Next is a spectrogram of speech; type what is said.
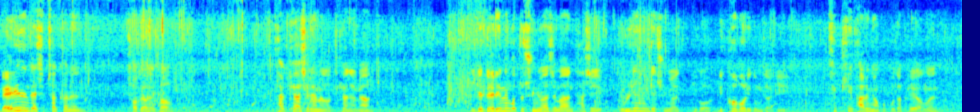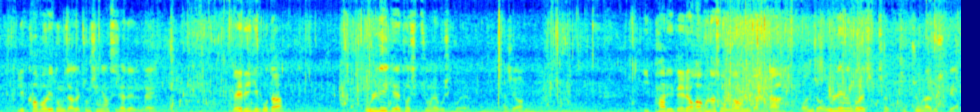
내리는데 집착하는 저변에서 탈피하시려면 어떻게 하냐면 이게 내리는 것도 중요하지만 다시 올리는 게 중요한 이거 리커버리 동작이 특히 다른 형법보다 배영은 리커버리 동작을 좀 신경 쓰셔야 되는데 내리기보다 올리기에 더 집중을 해보실 거예요. 다시요 이 팔이 내려가고 나서 올라오는 게 아니라 먼저 올리는 거에 집착, 집중을 해보실게요.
